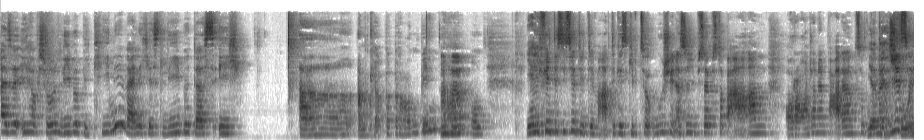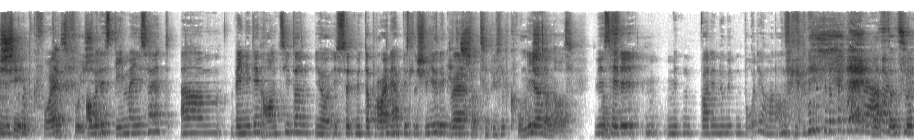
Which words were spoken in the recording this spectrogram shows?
Also ich habe schon lieber Bikini, weil ich es liebe, dass ich äh, am Körper braun bin. Mhm. Und Ja, ich finde, das ist ja die Thematik. Es gibt so Urschien. Also ich selbst habe auch einen orangenen Badeanzug, Ja, der mir irrsinnig schön. gut gefällt. voll Aber das Thema ist halt, ähm, wenn ich den anziehe, dann ja, ist halt mit der Bräune ein bisschen schwierig, weil das schaut so ein bisschen komisch Ja. dann aus. Wie es hätte mit dem, war ich nur mit dem Body umeinander gerannt oder keine Wenn du dann so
